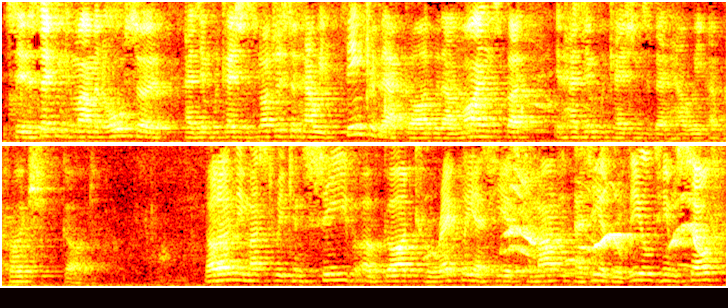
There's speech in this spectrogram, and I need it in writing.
You see, the second commandment also has implications not just of how we think about God with our minds, but it has implications about how we approach God. Not only must we conceive of God correctly as He has commanded, as He has revealed Himself,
